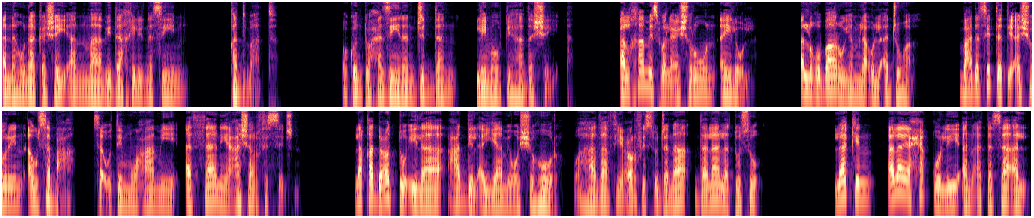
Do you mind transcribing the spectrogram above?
أن هناك شيئا ما بداخل نسيم قد مات. وكنت حزينا جدا لموت هذا الشيء. الخامس والعشرون أيلول. الغبار يملأ الأجواء. بعد ستة أشهر أو سبعة سأتم عامي الثاني عشر في السجن. لقد عدت إلى عد الأيام والشهور. وهذا في عرف السجناء دلالة سوء. لكن ألا يحق لي أن أتساءل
